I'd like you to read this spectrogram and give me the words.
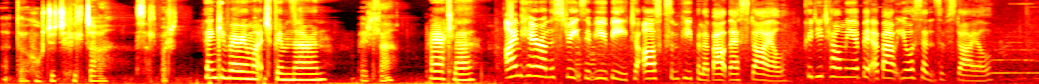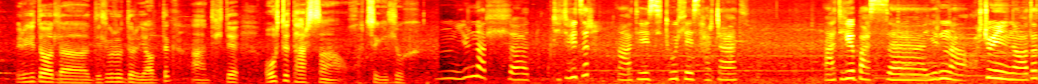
одоо хөгжиж эхэлж байгаа салбар. Thank you very much Bim Naran. Баярлалаа. Баярлалаа. I'm here on the streets of UB to ask some people about their style. Could you tell me a bit about your sense of style? Ерөнхийдөө бол дэлгүүрүүдээр явдаг. Аа тэгвэл өөртөө таарсан хувцсыг илүү их. Ер нь бол телевизэр аа тэгээ сэтгүүлээс харж агаад аа тэгээ бас ер нь орчин үеийн одоо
